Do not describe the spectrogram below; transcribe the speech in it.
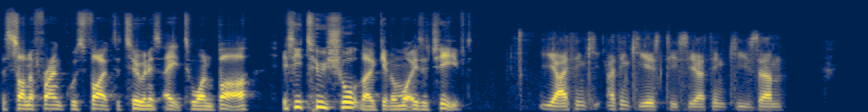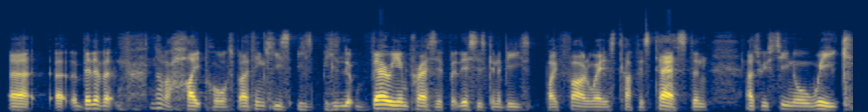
The son of Frank was five to two and it's eight to one bar. Is he too short though, given what he's achieved? Yeah, I think I think he is TC. I think he's um, uh, a bit of a not a hype horse, but I think he's he's he looked very impressive. But this is going to be by far and away his toughest test. And as we've seen all week,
